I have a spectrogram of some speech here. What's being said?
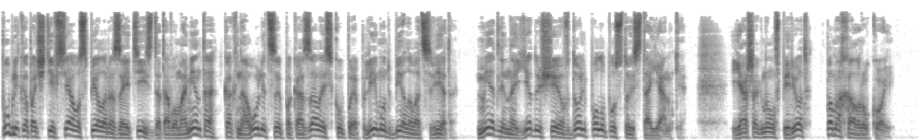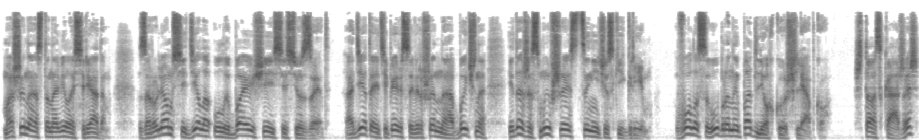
Публика почти вся успела разойтись до того момента, как на улице показалось купе «Плимут» белого цвета, медленно едущая вдоль полупустой стоянки. Я шагнул вперед, помахал рукой. Машина остановилась рядом. За рулем сидела улыбающаяся Сюзет, одетая теперь совершенно обычно и даже смывшая сценический грим. Волосы убраны под легкую шляпку. «Что скажешь?»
